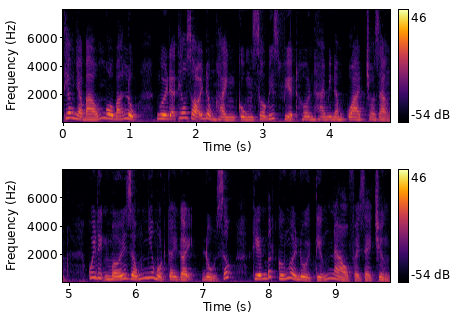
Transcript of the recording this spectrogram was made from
Theo nhà báo Ngô Bá Lục, người đã theo dõi đồng hành cùng showbiz Việt hơn 20 năm qua cho rằng, quy định mới giống như một cây gậy đủ sức khiến bất cứ người nổi tiếng nào phải dè chừng.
